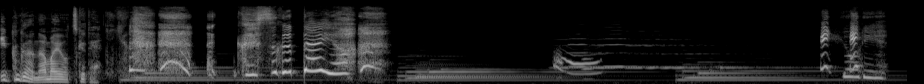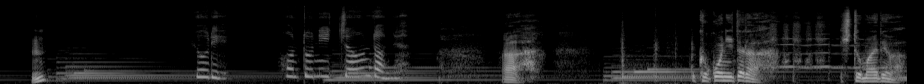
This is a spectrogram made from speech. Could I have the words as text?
イクが名前をつけて。くすぐったいよ。よりん？より本当に行っちゃうんだね。ああ。ここにいたら人前では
